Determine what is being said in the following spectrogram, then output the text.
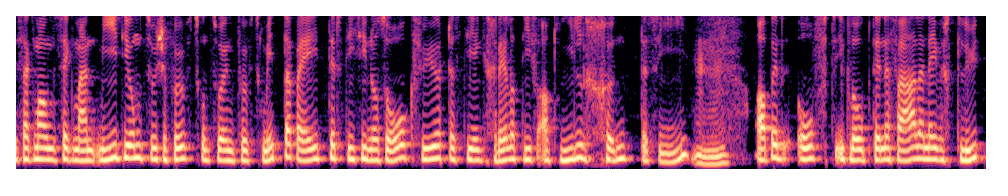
sag mal im Segment Medium zwischen 50 und 52 Mitarbeiter, die sind noch so geführt, dass die eigentlich relativ agil könnten sein. Mhm. Aber oft, ich glaube, denen fehlen einfach die Leute,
